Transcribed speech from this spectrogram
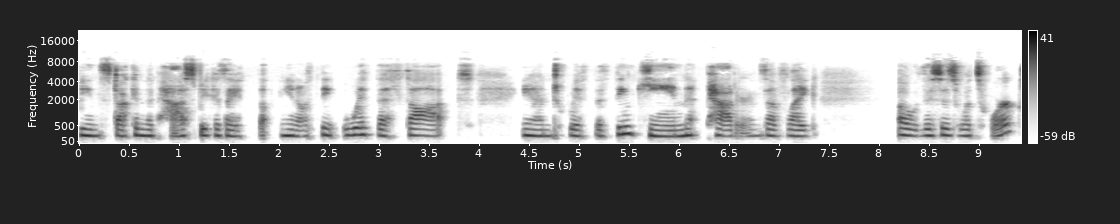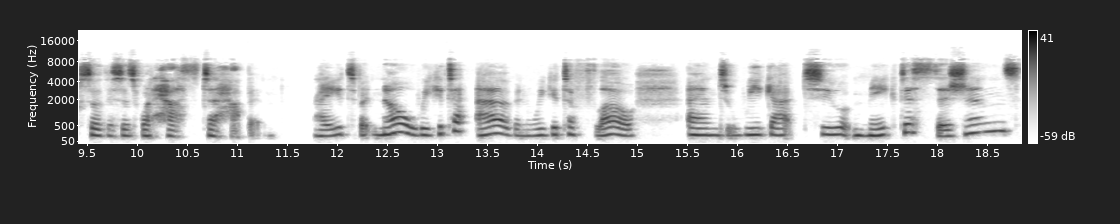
being stuck in the past because I, th- you know, think with the thought and with the thinking patterns of like, oh, this is what's worked, so this is what has to happen, right? But no, we get to ebb and we get to flow and we get to make decisions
